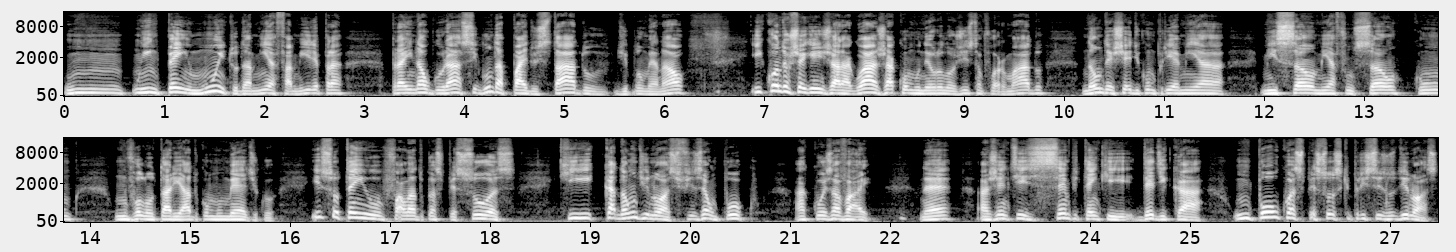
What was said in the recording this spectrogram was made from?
um, um empenho muito da minha família para inaugurar a segunda PAI do Estado de Blumenau. E quando eu cheguei em Jaraguá, já como neurologista formado, não deixei de cumprir a minha missão, minha função com um voluntariado como médico. Isso eu tenho falado com as pessoas que cada um de nós fizer um pouco, a coisa vai, né? A gente sempre tem que dedicar um pouco às pessoas que precisam de nós.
